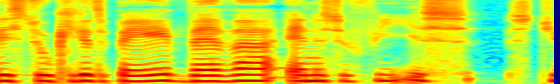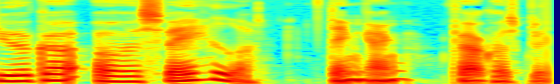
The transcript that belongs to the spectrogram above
Hvis du kigger tilbage, hvad var anne Sofies styrker og svagheder dengang før cosplay?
